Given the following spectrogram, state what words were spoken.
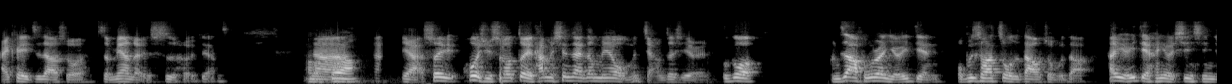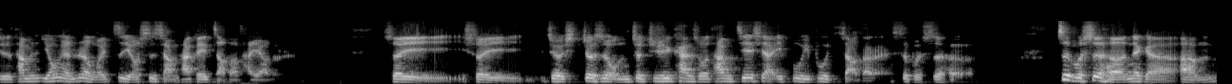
还可以知道说怎么样的人适合这样子。哦、那对啊，呀，所以或许说对他们现在都没有我们讲这些人。不过你知道湖人有一点，我不是说他做得到做不到，他有一点很有信心，就是他们永远认为自由市场他可以找到他要的人。所以所以就就是我们就继续看说他们接下来一步一步找的人适不适合，适不适合那个嗯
